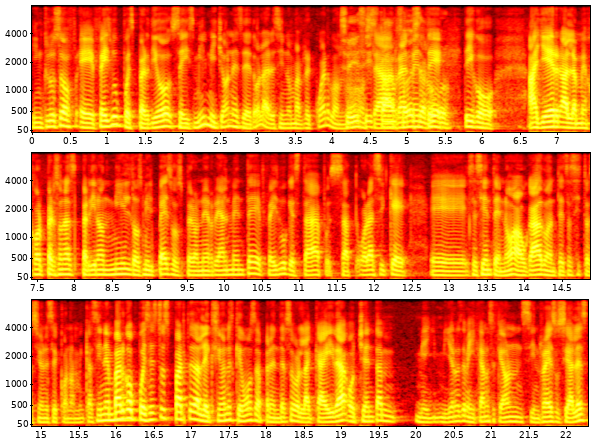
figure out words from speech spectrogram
Incluso eh, Facebook pues perdió 6 mil millones de dólares, si no mal recuerdo, ¿no? Sí, o sea, realmente, digo, ayer a lo mejor personas perdieron mil, dos mil pesos, pero realmente Facebook está, pues ahora sí que eh, se siente, ¿no? Ahogado ante estas situaciones económicas. Sin embargo, pues esto es parte de las lecciones que vamos a aprender sobre la caída. 80 millones de mexicanos se quedaron sin redes sociales.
